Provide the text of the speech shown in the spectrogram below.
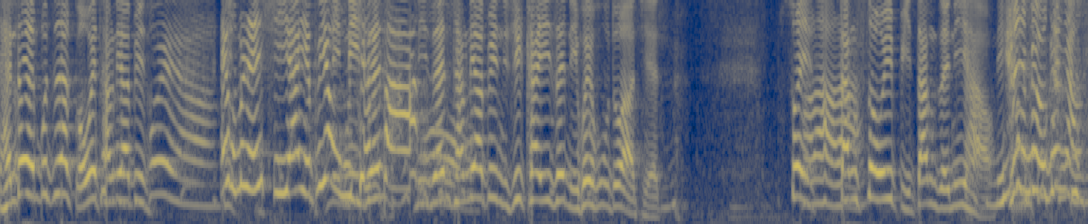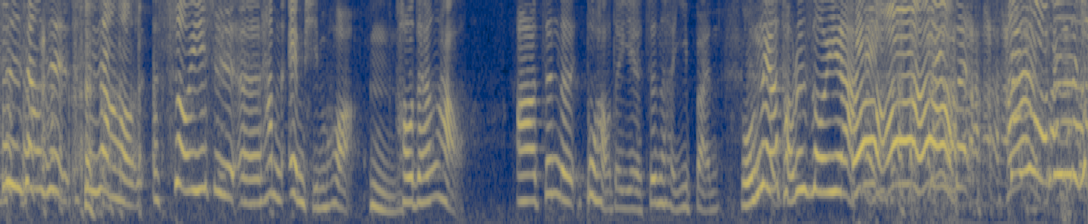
很多人不知道狗会糖尿病。对啊。哎，我们人洗牙也不用五千八。你人糖尿病，你去看医生，你会付多少钱？所以当兽医比当人医好。没有没有，我跟你讲，事实上是 事实上哈，兽医是呃他们的 M 型化，嗯，好的很好。啊，真的不好的也真的很一般。我们要讨论收益啦。哦哦哦！但是我不是说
